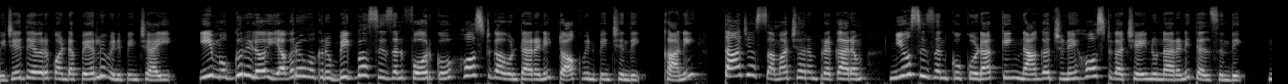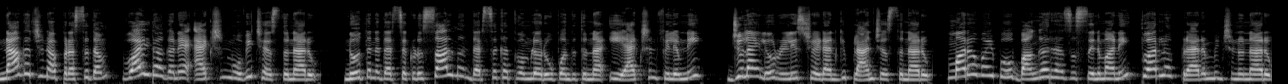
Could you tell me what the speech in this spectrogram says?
Vijay Deverakonda పేర్లు వినిపించాయి. ఈ ముగ్గురిలో ఎవరో ఒకరు బిగ్ బాస్ సీజన్ ఫోర్కు హోస్ట్గా ఉంటారని టాక్ వినిపించింది. కానీ తాజా సమాచారం ప్రకారం న్యూ సీజన్కు కూడా కింగ్ నాగార్జునే హోస్ట్గా చేయనున్నారని తెలిసింది. నాగార్జున ప్రస్తుతం వైల్డ్ డాగ్ అనే యాక్షన్ మూవీ చేస్తున్నారు. నూతన దర్శకుడు సాల్మాన్ దర్శకత్వంలో రూపొందుతున్న ఈ యాక్షన్ ఫిలిం ని జులైలో రిలీజ్ చేయడానికి ప్లాన్ చేస్తున్నారు. మరోవైపు బంగారాజు సినిమాని త్వరలో ప్రారంభించనున్నారు.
